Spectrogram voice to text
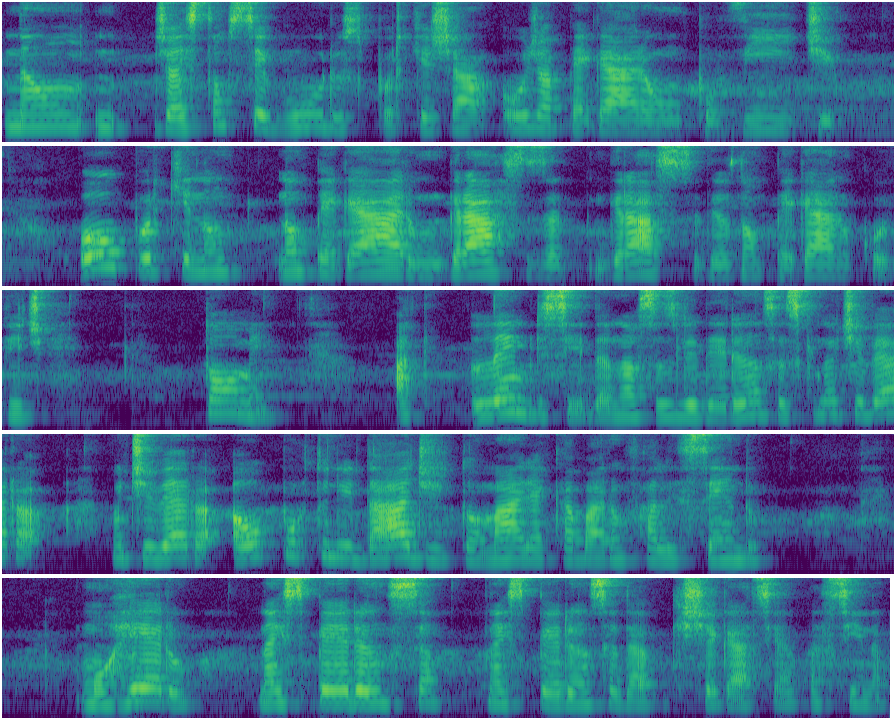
não, já estão seguros porque já ou já pegaram o Covid, ou porque não, não pegaram, graças a, graças a Deus não pegaram o Covid, tomem. Lembre-se das nossas lideranças que não tiveram, não tiveram a oportunidade de tomar e acabaram falecendo. Morreram na esperança, na esperança da, que chegasse a vacina.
